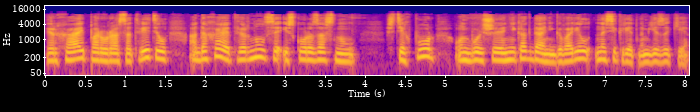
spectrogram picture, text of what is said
Эрхай пару раз ответил, а Дахай отвернулся и скоро заснул. С тех пор он больше никогда не говорил на секретном языке.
